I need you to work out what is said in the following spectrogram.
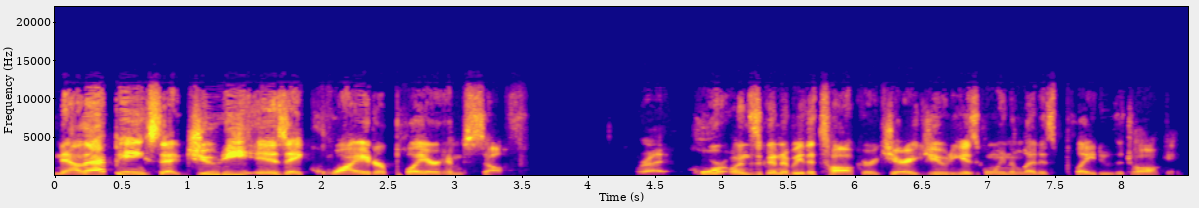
Now that being said, Jeudy is a quieter player himself. Right. Courtland's going to be the talker. Jerry Jeudy is going to let his play do the talking.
